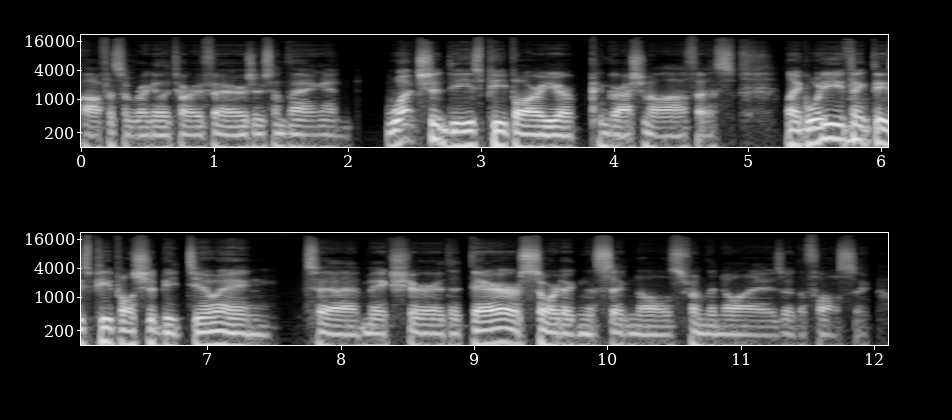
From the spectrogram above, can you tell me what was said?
Office of Regulatory Affairs or something, and what should these people or your congressional office, like, what do you think these people should be doing to make sure that they're sorting the signals from the noise or the false signal?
